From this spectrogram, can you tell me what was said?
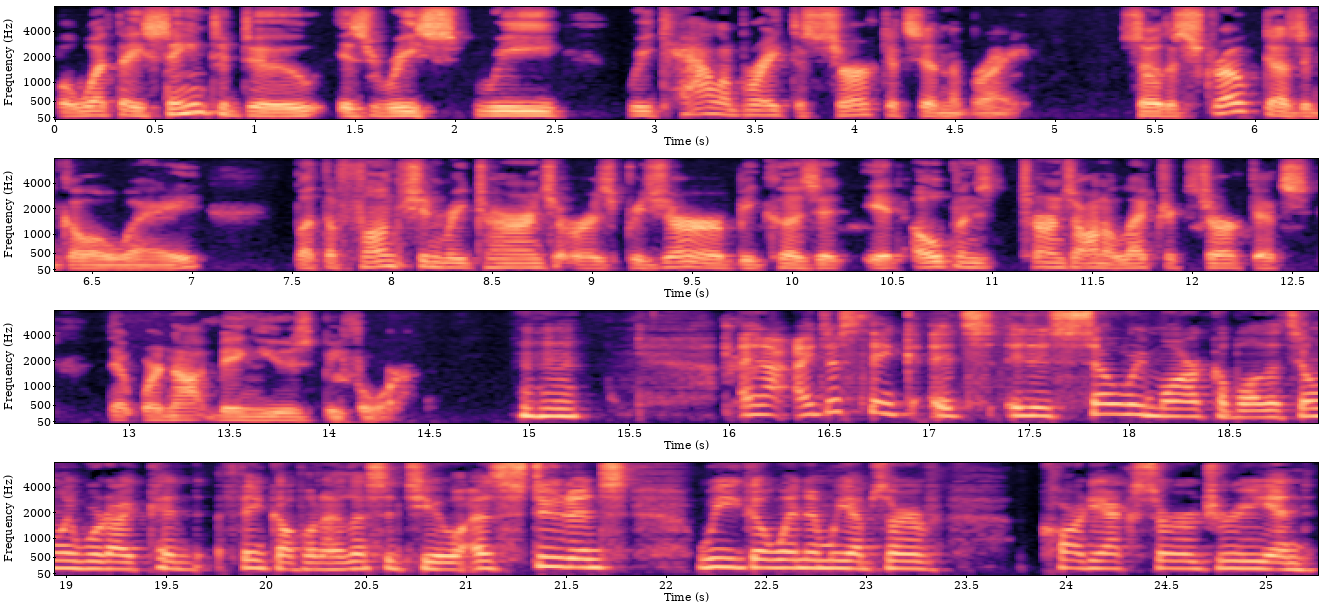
but what they seem to do is re, re recalibrate the circuits in the brain. So the stroke doesn't go away, but the function returns or is preserved because it, it opens, turns on electric circuits that were not being used before. Mm-hmm. And I just think it's it is so remarkable. That's the only word I can think of when I listen to you. As students, we go in and we observe cardiac surgery, and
